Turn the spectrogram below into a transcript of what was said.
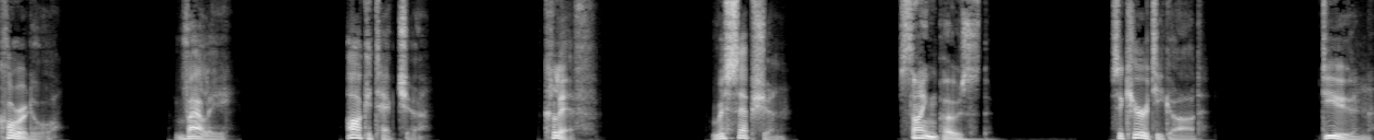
corridor, valley, architecture, cliff, reception, signpost, security guard, dune,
